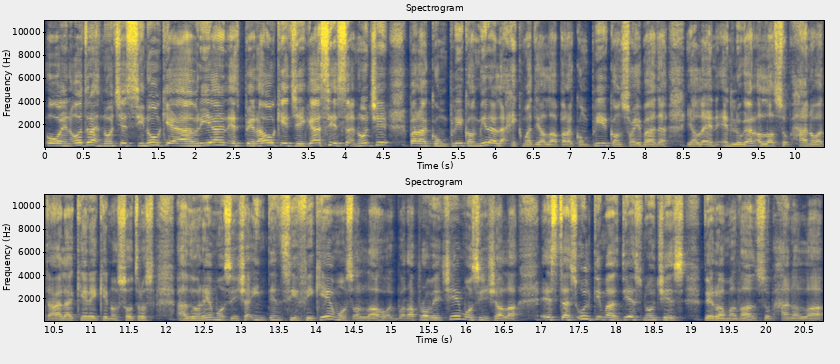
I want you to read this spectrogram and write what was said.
o en otras noches, sino que habrían esperado que llegase esa noche para cumplir con, mira la hikmah de Allah, para cumplir con su ibada. Y Allah, en, lugar Allah subhanahu wa ta'ala quiere que nosotros adoremos, inshallah, intensifiquemos Allahu Akbar, aprovechemos, inshallah, estas últimas diez noches de Ramadán, subhanallah,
